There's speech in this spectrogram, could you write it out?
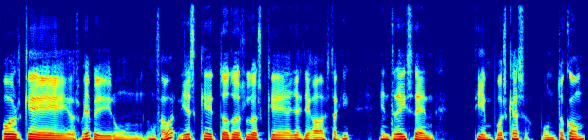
Porque os voy a pedir un, favor. Y es que todos los que hayáis llegado hasta aquí entréis en tiempoescaso.com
